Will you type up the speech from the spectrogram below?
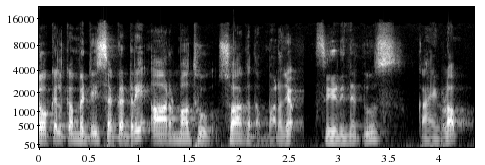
Local committee secretary R Madhu സ്വാഗതം പറഞ്ഞു. C D net news Kayamkulam.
